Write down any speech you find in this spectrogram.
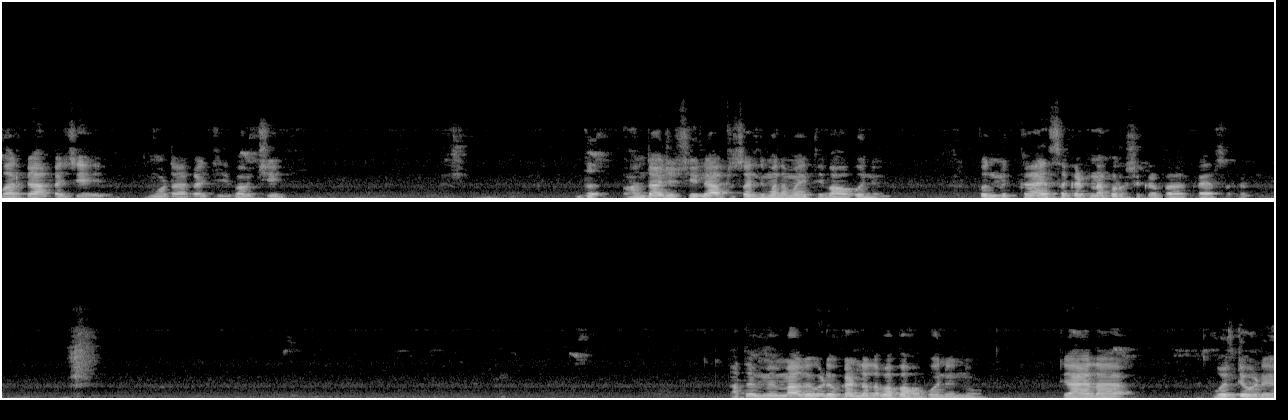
बारक्या आकाची मोठ्या आकायची भाऊची. द- आणि दाजीची चालली मला माहिती आहे भाऊ बहिणी पण मी काय सकट ना करू शकत बा काय सकट आता मी माग व्हिडिओ काढलेला बा भाऊ बहिणींनो ते आयला होईल तेवढे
